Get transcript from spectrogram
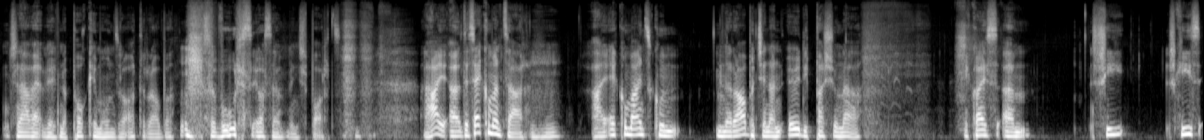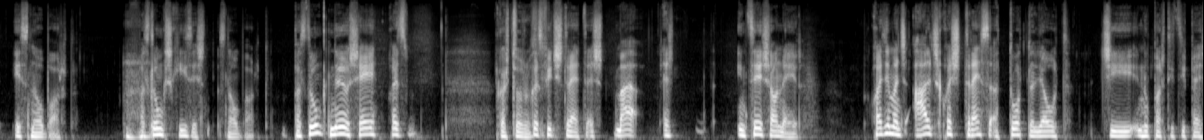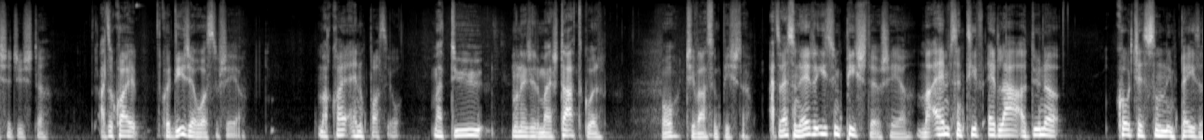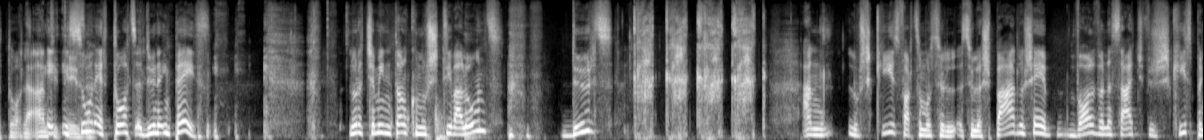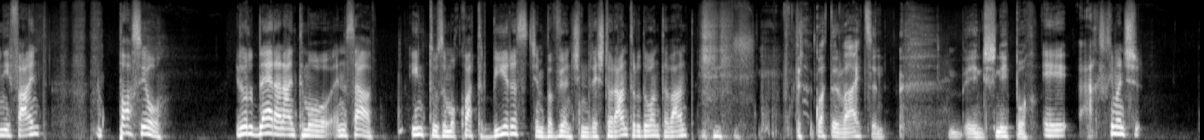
C'è una una Pokémon so altra roba. so wurs e osa in sport. Ai, uh, das è cominciar. Mhm. Ai, è cominciar con una roba che non è di passionà. E quais um, ski skis e snowboard. Pas lung skis e snowboard. Pas lung ne c'è quais Questo quais fit stret. Es ma es in se schon er. Quasi manch alts quais stress a tot de lot ci nu participesce giusto. Also quai quai DJ was du schea. Ma quai è nu passio. Ma tu non è mai stato quel. Oh, ci vas in pista. Also es non era is in piste schea, ma em sentiv er la ad una coche sun in pace a tot. La E antitesa. sun er tots ad una in pace. Loro c'è min ton con lo stivalons, durs, clac, clac, clac, clac. An lo skis forza mo sul, sulla spad lo sche, volvano sai für skis per ni feind. Un passio. E loro bler an ante mo, e ne sa, intus mo quattro bires, c'è un bavun, c'è un ristorante rodont avant. Quattro Weizen. In Schnippo. E ach, si manch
